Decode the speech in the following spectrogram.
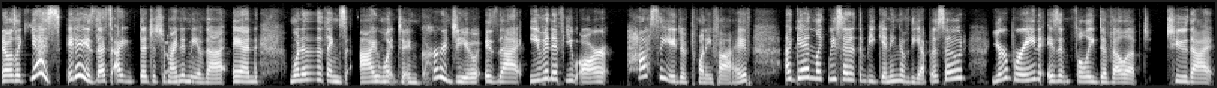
And I was like, yes, it is. That's I that just reminded me of that. And one of the things I want to encourage you is that even if you are past the age of 25, again, like we said at the beginning of the episode, your brain isn't fully developed to that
